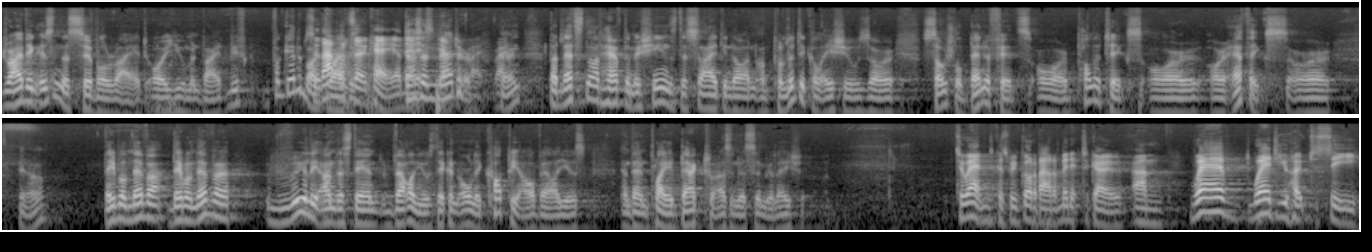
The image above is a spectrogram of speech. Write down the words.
driving isn't a civil right or a human right. We forget about driving. so that driving. one's okay. It doesn't matter. Yeah, right, right. Right? But let's not have the machines decide, you know, on, on, political issues or social benefits or politics or, or ethics or, you know, they will never, they will never really understand values, they can only copy our values and then play it back to us in a simulation. To end, because we've got about a minute to go, um, where, where do you hope to see,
